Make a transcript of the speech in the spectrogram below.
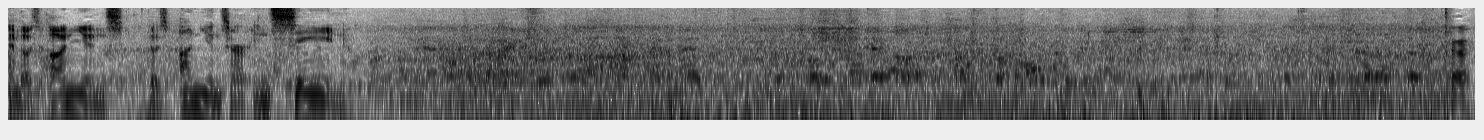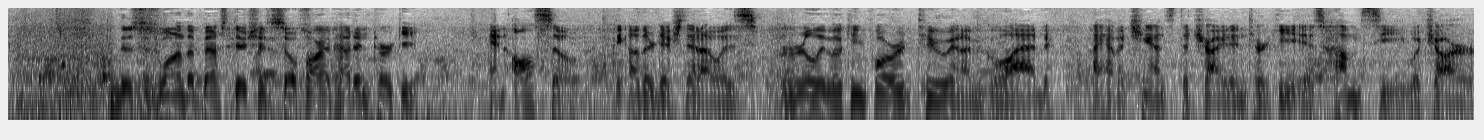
And those onions, those onions are insane. Okay. This is one of the best dishes so far I've had in Turkey. And also, the other dish that I was really looking forward to, and I'm glad I have a chance to try it in Turkey, is hamsi, which are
